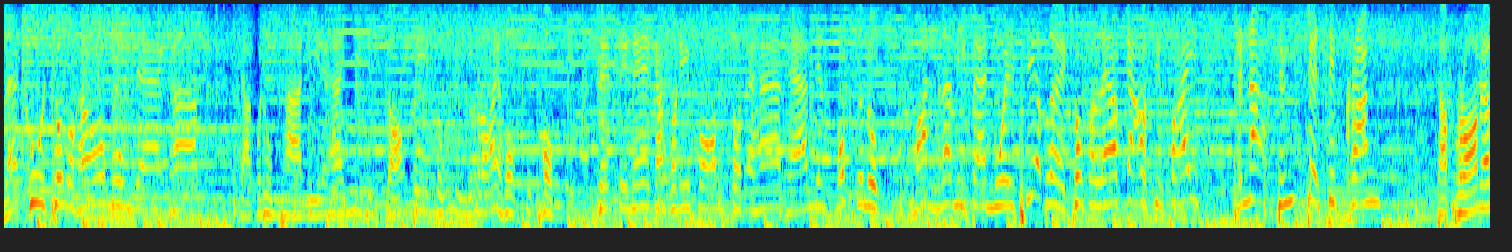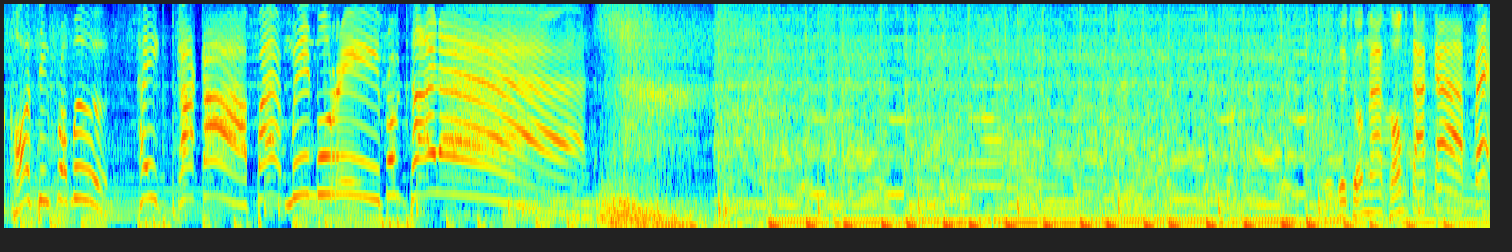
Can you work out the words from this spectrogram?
และคู่ชกของเขามุมแดงครับ จากปทุมธานีนะฮะ 22 ปี สูง 166 เซนติเมตรครับ คนนี้ฟอร์มสดนะฮะ แถมยังชกสนุก มันและมีแฟนมวยเพียบเลย ชกมาแล้ว 90 ไฟ ชนะถึง 70 ครั้ง ถ้าพร้อมแล้วขอสิ่งประมือ ให้กาก้าแปะมีนบุรี from Thailand คือโฉมหน้าของกาก้าแปะ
